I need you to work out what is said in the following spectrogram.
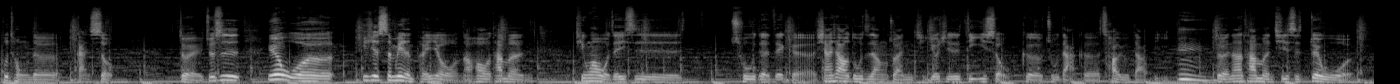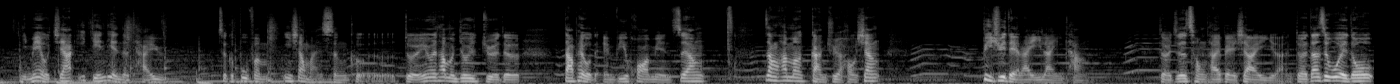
不同的感受。对，就是因为我一些身边的朋友，然后他们听完我这一次出的这个《乡下都》这张专辑，尤其是第一首歌主打歌《超有大鼻》，嗯，对，那他们其实对我里面有加一点点的台语。这个部分印象蛮深刻的，对，因为他们就会觉得搭配我的 MV 画面，这样让他们感觉好像必须得来宜兰一趟，对，就是从台北下宜兰，对，但是我也都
